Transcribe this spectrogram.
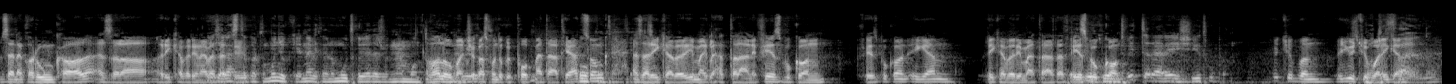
zenekarunkkal, ezzel a Recovery Igen, azt nevezetű, akartam, mondjuk a nevét, mert a múltkori adásban nem mondtam. valóban csak azt mondtuk, hogy pop metalt játszunk. Pop Ez a Recovery, meg lehet találni Facebookon. Facebookon, igen. Recovery metal, tehát Facebookon, Twitteren és YouTube-on. YouTube-on, YouTube-on, igen.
